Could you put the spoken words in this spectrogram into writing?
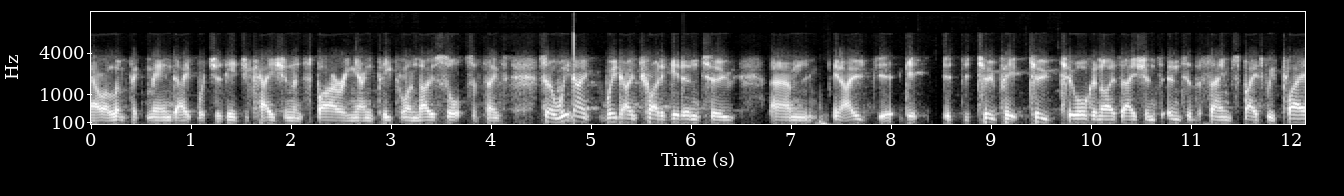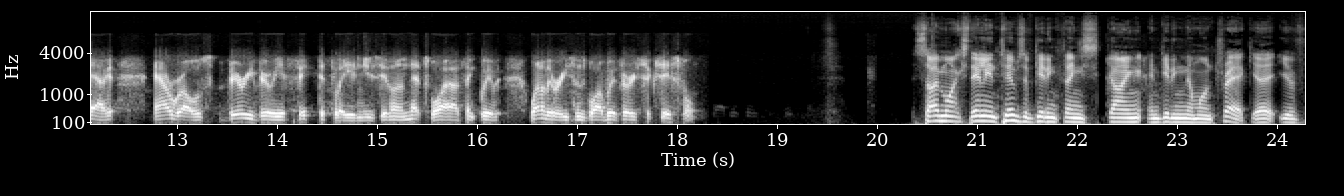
our Olympic mandate, which is education, inspiring young people, and those sorts of things. So we don't we don't try to get into um, you know get two two two organisations into the same space. We play our our roles very very effectively in New Zealand, and that's why I think we're one of the reasons why we're very successful. So, Mike Stanley, in terms of getting things going and getting them on track, uh, you've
